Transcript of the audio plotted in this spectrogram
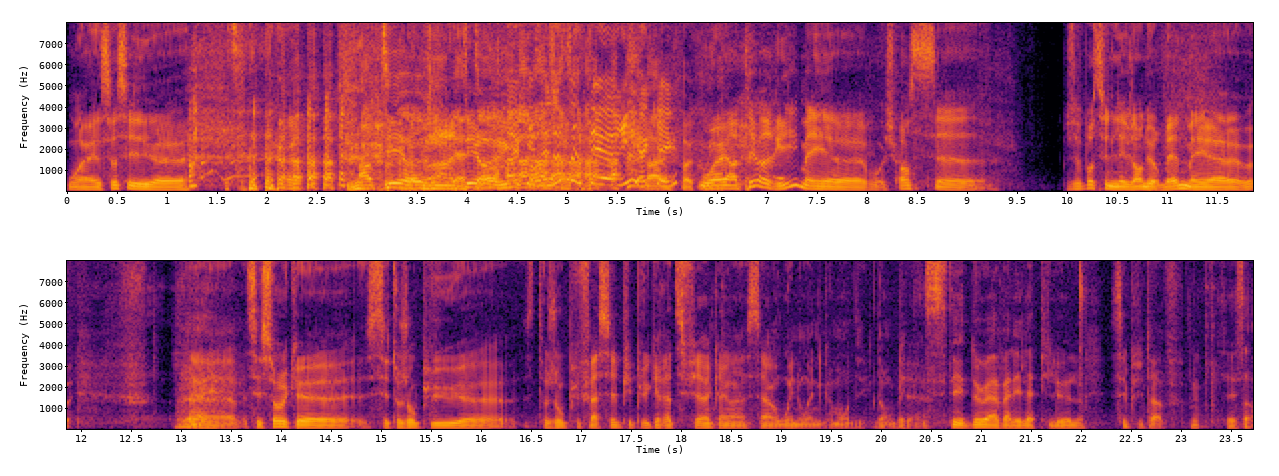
Ouais, ça c'est. euh, En théorie, en théorie. OK, c'est juste une théorie, Ah, OK. Ouais, en théorie, mais euh, je pense. euh, je sais pas si c'est une légende urbaine, mais euh, euh, c'est sûr que c'est toujours plus, euh, c'est toujours plus facile puis plus gratifiant quand c'est un win-win, comme on dit. Donc, euh, si t'es deux à avaler la pilule, c'est plus tough. c'est ça.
